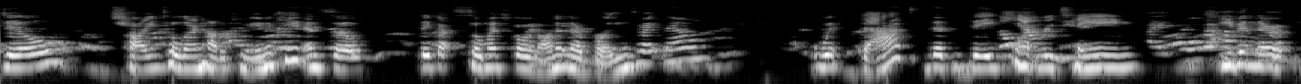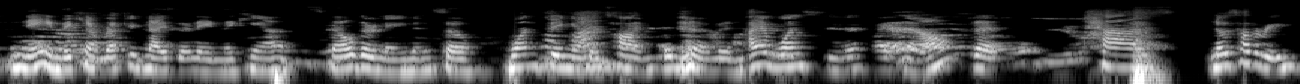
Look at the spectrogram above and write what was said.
still trying to learn how to communicate, and so they've got so much going on in their brains right now with that that they can't retain even their name. They can't recognize their name. They can't spell their name, and so one thing at a time for them. And I have one student right now that has knows how to read,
